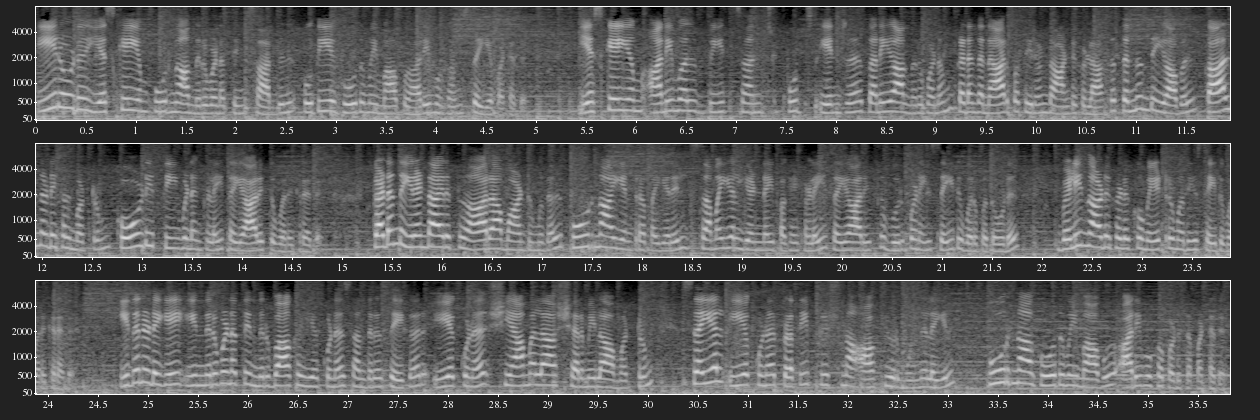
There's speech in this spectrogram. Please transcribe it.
Erode SKM Poorna நிறுவனத்தின் சார்பில் புதிய கோதுமை மாவு அறிமுகம் செய்யப்பட்டது. SKM animal feeds and foods என்ற தனியார் நிறுவனம் கடந்த நாற்பத்தி இரண்டு ஆண்டுகளாக தென்னிந்தியாவில் கால்நடைகள் மற்றும் கோழி தீவனங்களை தயாரித்து வருகிறது. கடந்த இரண்டாயிரத்து ஆறாம் ஆண்டு முதல் பூர்ணா என்ற பெயரில் சமையல் எண்ணெய் வகைகளை தயாரித்து விற்பனை செய்து வருவதோடு வெளிநாடுகளுக்கும் ஏற்றுமதி செய்து வருகிறது. இதனிடையே இந்நிறுவனத்தின் நிர்வாக இயக்குநர் சந்திரசேகர் இயக்குநர் ஷியாமலா ஷர்மிளா மற்றும் செயல் இயக்குநர் பிரதீப் கிருஷ்ணா ஆகியோர் முன்னிலையில் பூர்ணா கோதுமை மாவு அறிமுகப்படுத்தப்பட்டது.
